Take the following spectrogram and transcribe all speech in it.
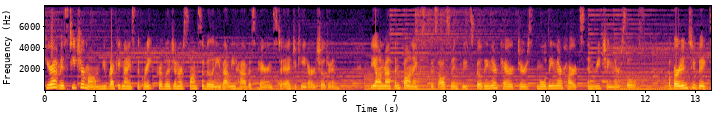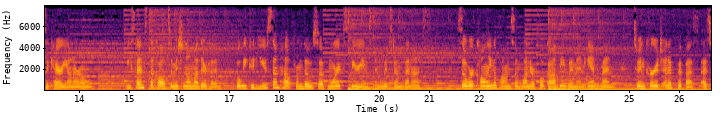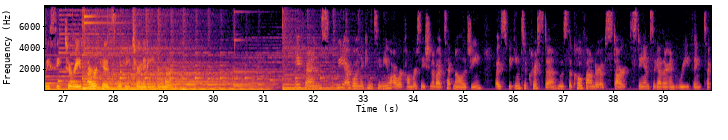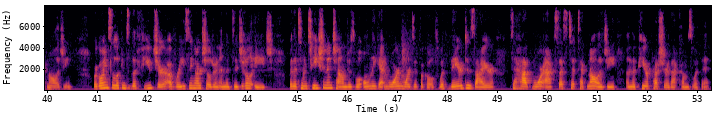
Here at Miss Teacher Mom, we recognize the great privilege and responsibility that we have as parents to educate our children. Beyond math and phonics, this also includes building their characters, molding their hearts, and reaching their souls. A burden too big to carry on our own. We sense the call to missional motherhood, but we could use some help from those who have more experience and wisdom than us. So we're calling upon some wonderful godly women and men to encourage and equip us as we seek to raise our kids with eternity in mind. Are going to continue our conversation about technology by speaking to Krista, who is the co founder of START Stand Together and Rethink Technology. We're going to look into the future of raising our children in the digital age where the temptation and challenges will only get more and more difficult with their desire to have more access to technology and the peer pressure that comes with it.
